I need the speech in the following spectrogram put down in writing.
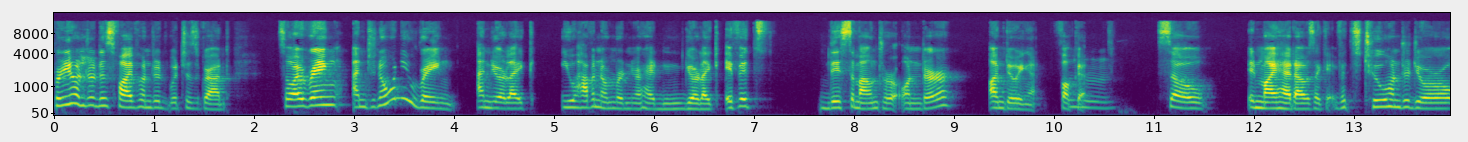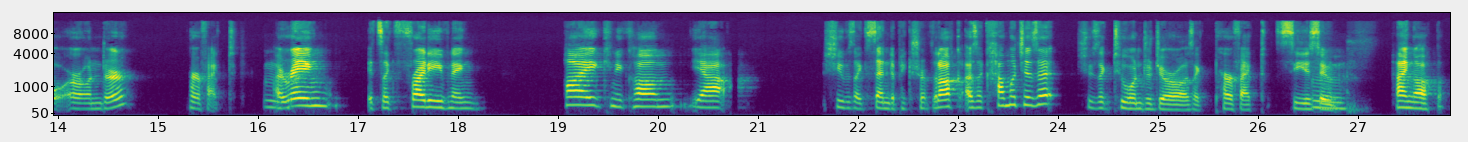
300 is 500, which is grand. So I ring, and you know when you ring and you're like, you have a number in your head, and you're like, if it's this amount or under, I'm doing it. Fuck it. Mhm. So in my head, I was like, if it's 200 euro or under, perfect. I Mm. ring, it's like Friday evening. Hi, can you come? Yeah. She was like, send a picture of the lock. I was like, how much is it? She was like, 200 euro. I was like, perfect. See you soon. Mm. Hang up.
